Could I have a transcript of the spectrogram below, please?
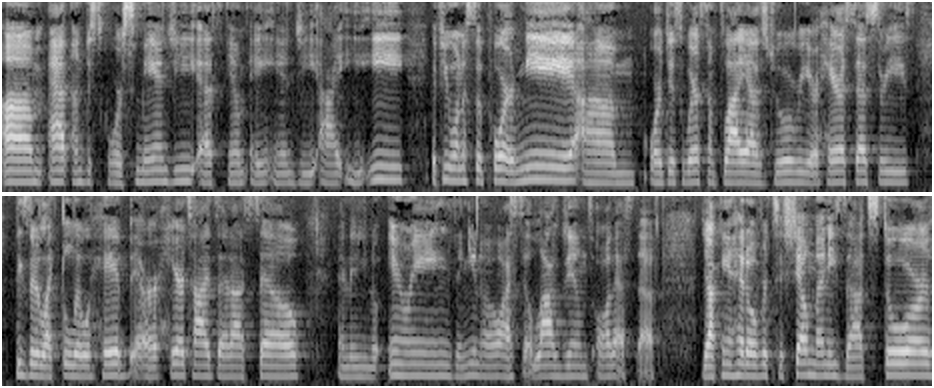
Um, at underscore Smangie, S M A N G I E E. If you want to support me um, or just wear some fly ass jewelry or hair accessories, these are like the little head or hair ties that I sell. And then, you know, earrings and, you know, I sell lock gems, all that stuff. Y'all can head over to shellmoneys.store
